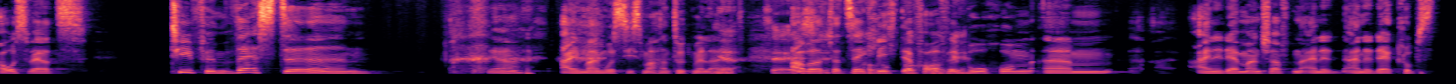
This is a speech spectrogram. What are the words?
Auswärts tief im Westen. Ja, einmal musste ich es machen, tut mir leid. Ja, Aber tatsächlich der VfL Bochum, ähm, eine der Mannschaften, eine, eine der Clubs,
